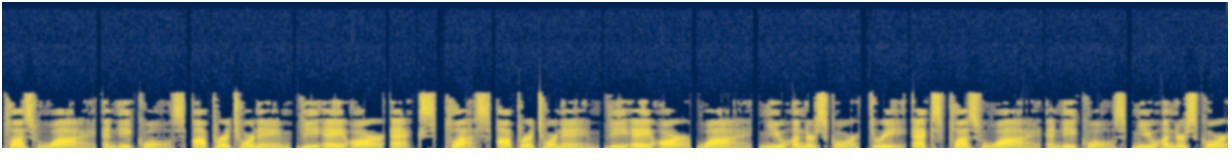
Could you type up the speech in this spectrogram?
plus y and equals operator name var x plus operator name var y mu underscore 3 x plus y and equals mu underscore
